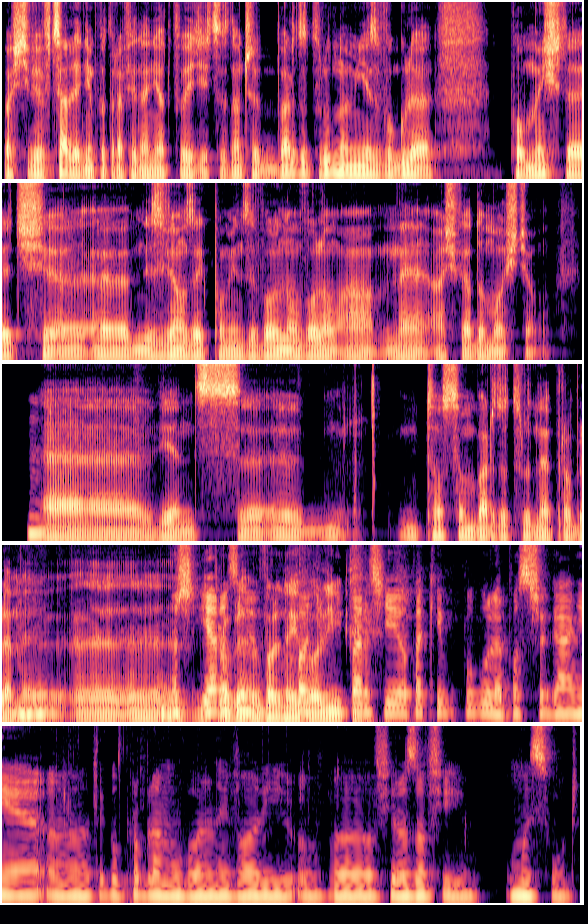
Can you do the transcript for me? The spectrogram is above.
właściwie wcale nie potrafię na nie odpowiedzieć. To znaczy, bardzo trudno mi jest w ogóle pomyśleć e, e, związek pomiędzy wolną wolą a, a świadomością. Mhm. E, więc to są bardzo trudne problemy. E, Znaczy, ja problemy rozumiem, wolnej woli. mi bardziej o takie w ogóle postrzeganie tego problemu wolnej woli w filozofii umysłu czy.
